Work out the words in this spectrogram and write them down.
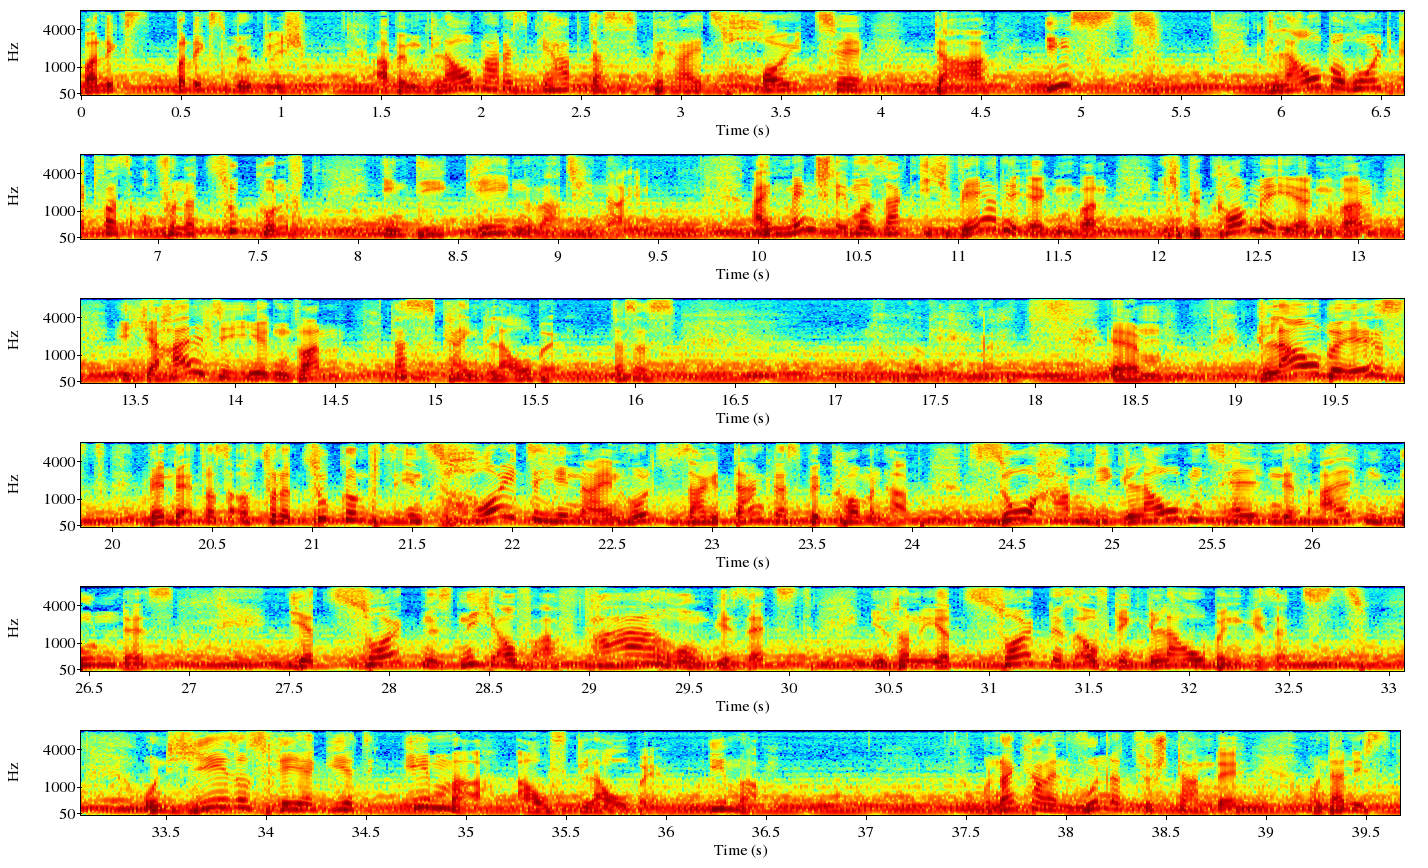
war nichts war möglich. Aber im Glauben habe ich es gehabt, dass es bereits heute da ist. Glaube holt etwas von der Zukunft in die Gegenwart hinein. Ein Mensch, der immer sagt, ich werde irgendwann, ich bekomme irgendwann, ich erhalte irgendwann, das ist kein Glaube. Das ist Okay, egal. Ähm, Glaube ist, wenn du etwas von der Zukunft ins Heute hineinholst und sagst, danke, dass ich bekommen habe. So haben die Glaubenshelden des alten Bundes ihr Zeugnis nicht auf Erfahrung gesetzt, sondern ihr Zeugnis auf den Glauben gesetzt. Und Jesus reagiert immer auf Glaube. Immer. Und dann kam ein Wunder zustande. Und dann ist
